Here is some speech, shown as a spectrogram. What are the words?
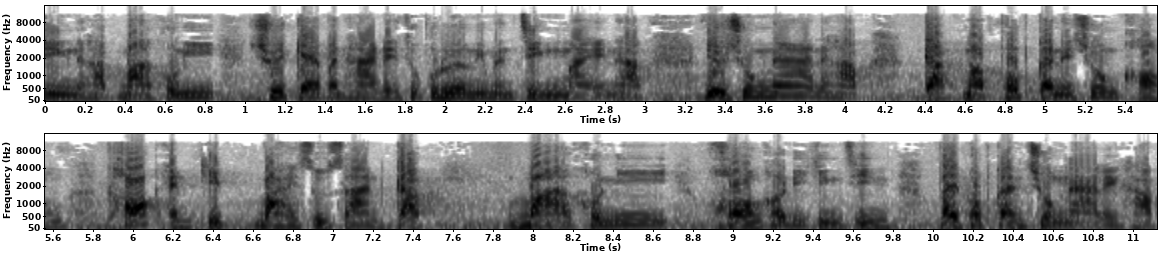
ริง ๆ นะครับบาโคนี่ช่วยแก้ปัญหาได้ทุกเรื่องนี่มันจริงไหมนะครับ เดี๋ยวช่วงหน้านะครับ กลับมาพบกันในช่วงของ Talk and Tip by สุสานกับบาโคนี่ของเขาดีจริง ๆ ไปพบกันช่วงหน้าเลยครับ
